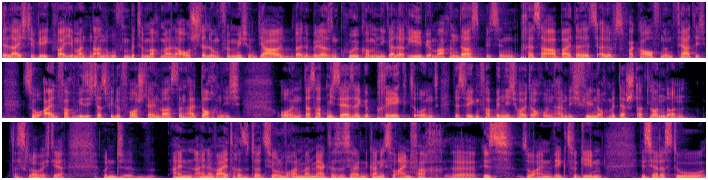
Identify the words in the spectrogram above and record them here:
der leichte Weg war, jemanden anrufen, bitte mach mal eine Ausstellung für mich und ja, deine Bilder sind cool, komm in die Galerie, wir machen das, bisschen Pressearbeit, dann lässt alles verkaufen und fertig. So einfach, wie sich das viele vorstellen, war es dann halt doch nicht. Und das hat mich sehr, sehr geprägt und deswegen verbinde ich heute auch unheimlich viel noch mit der Stadt London. Das glaube ich dir. Und äh, ein, eine weitere Situation, woran man merkt, dass es ja gar nicht so einfach äh, ist, so einen Weg zu gehen, ist ja, dass du,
